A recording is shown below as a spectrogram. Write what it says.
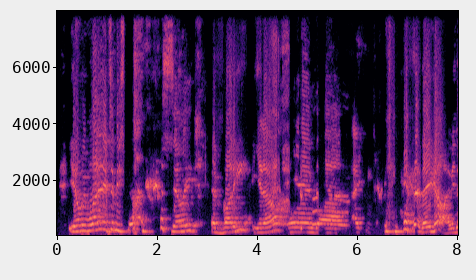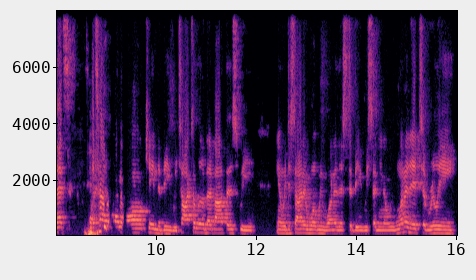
you know, we wanted it to be silly and funny, you know, and uh, I, there you go. I mean, that's that's how it kind of all came to be. We talked a little bit about this. We, you know, we decided what we wanted this to be. We said, you know, we wanted it to really,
